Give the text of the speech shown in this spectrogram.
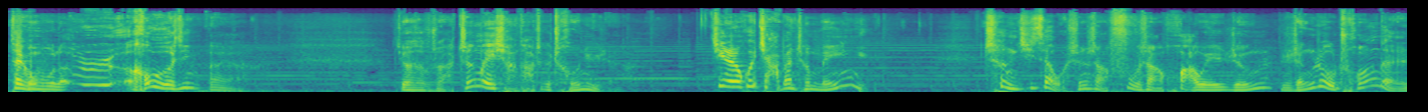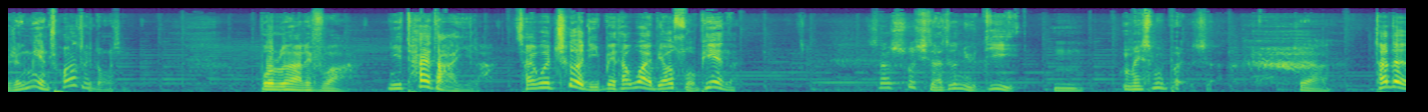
太恐怖了，呃，好恶心！”哎呀，Joseph 说：“真没想到这个丑女人啊，竟然会假扮成美女，趁机在我身上附上化为人人肉疮的人面疮这个东西。”波鲁纳利夫啊，你太大意了，才会彻底被他外表所骗呢。这样说起来，这个女帝嗯，没什么本事，对啊，她的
